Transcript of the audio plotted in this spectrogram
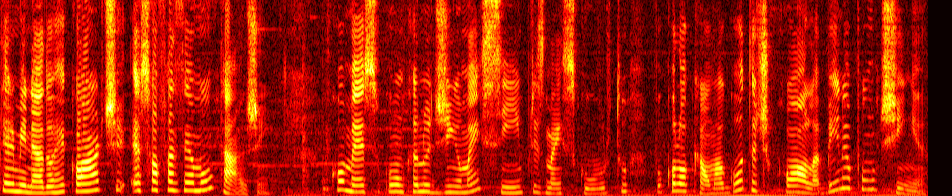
Terminado o recorte, é só fazer a montagem. Começo com um canudinho mais simples, mais curto. Vou colocar uma gota de cola bem na pontinha.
